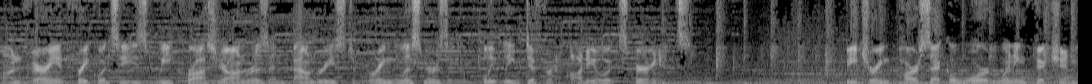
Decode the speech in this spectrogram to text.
On Variant Frequencies, we cross genres and boundaries to bring listeners a completely different audio experience. Featuring Parsec Award winning fiction,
